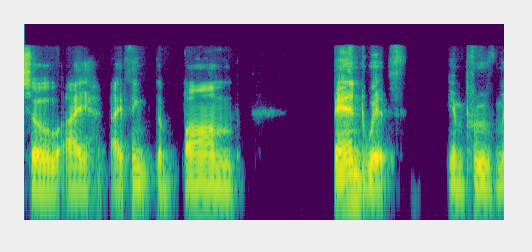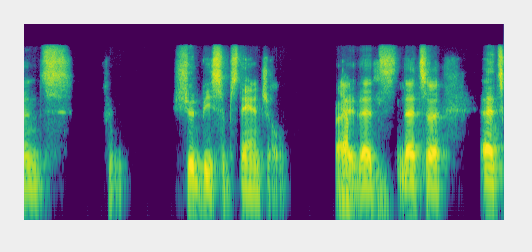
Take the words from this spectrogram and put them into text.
So I, I think the BOM bandwidth improvements should be substantial, Yep. right? That's, that's a, that's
